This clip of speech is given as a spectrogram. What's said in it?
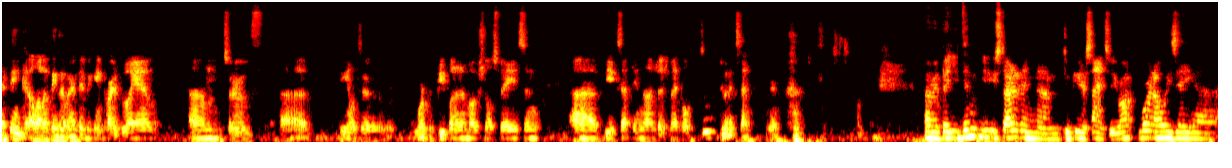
I think a lot of things I learned they became part of who I am. Um, sort of uh, being able to work with people in an emotional space and uh, be accepting, non-judgmental to, to an extent. Yeah. All right, but you didn't. You, started in um, computer science, so you weren't, weren't always a uh,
